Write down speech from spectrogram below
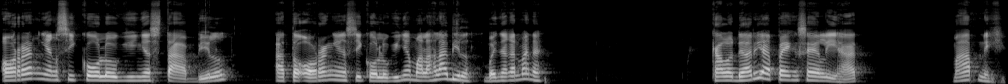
orang yang psikologinya stabil atau orang yang psikologinya malah labil? Banyakan mana? Kalau dari apa yang saya lihat, maaf nih,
